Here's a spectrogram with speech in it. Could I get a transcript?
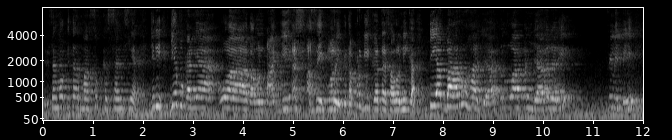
Jadi saya mau kita masuk ke sensenya. Jadi dia bukannya wah bangun pagi es asik mari kita pergi ke Tesalonika. Dia baru aja keluar penjara dari Filipi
